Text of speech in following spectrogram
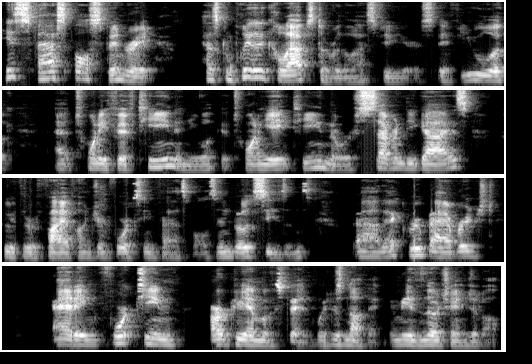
His fastball spin rate has completely collapsed over the last few years. If you look at 2015 and you look at 2018, there were 70 guys who threw 514 fastballs in both seasons. Uh, that group averaged adding 14 RPM of spin, which is nothing. It means no change at all.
